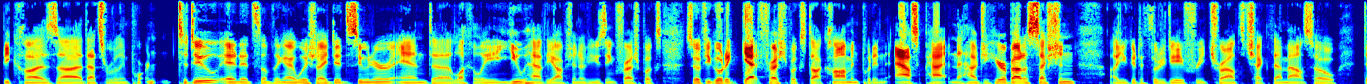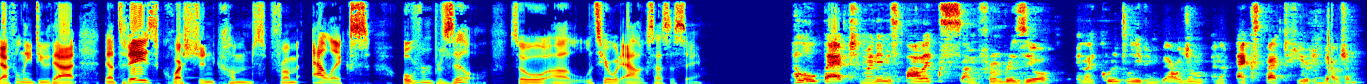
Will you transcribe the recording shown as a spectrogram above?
because uh, that's really important to do and it's something i wish i did sooner and uh, luckily you have the option of using freshbooks so if you go to getfreshbooks.com and put in ask pat in the how'd you hear about us section uh, you get a 30 day free trial to check them out so definitely do that now today's question comes from alex over in brazil so uh, let's hear what alex has to say Hello, Pat. My name is Alex. I'm from Brazil and I currently live in Belgium and I'm expat here in Belgium.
